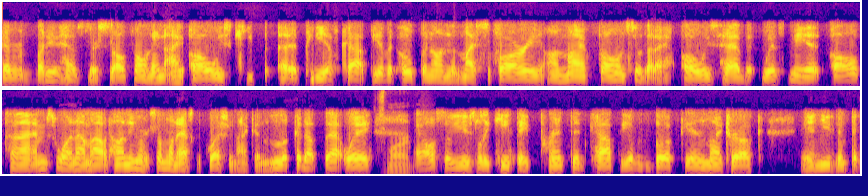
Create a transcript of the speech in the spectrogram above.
everybody has their cell phone, and I always keep a PDF copy of it open on the, my Safari on my phone, so that I always have it with me at all times when I'm out hunting or someone asks a question. I can look it up that way. Smart. I also usually keep a printed copy of the book in my truck, and you can pick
